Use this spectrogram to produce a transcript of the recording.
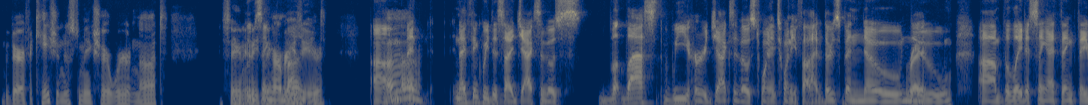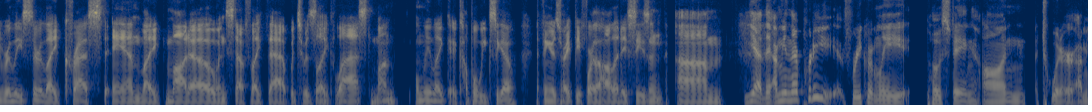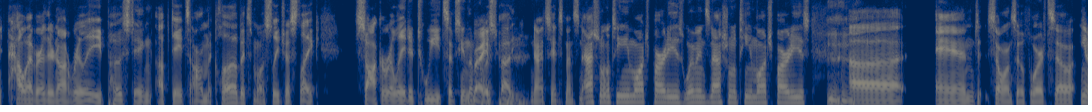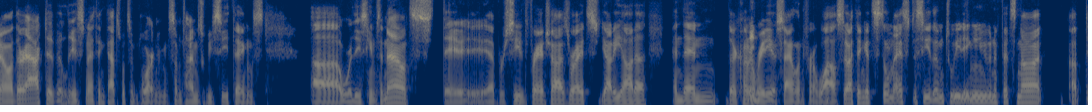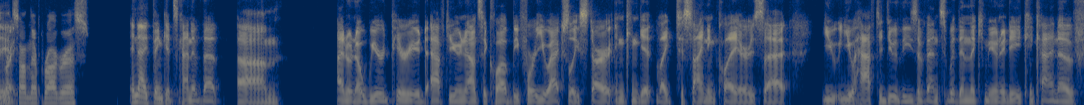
verification just to make sure we're not saying Losing anything our crazy here. Um, Uh, and, and I think we decide Jacksonville's last we heard Jacksonville's 2025. There's been no Right. new um the latest thing I think they released their like crest and like motto and stuff like that, which was like last month, only like a couple weeks ago. I think it was right before the holiday season. Um Yeah, they, I mean, they're pretty frequently posting on Twitter. I mean, however, they're not really posting updates on the club. It's mostly just like soccer related tweets. I've seen them Right. post about United States men's national team watch parties, women's national team watch parties, mhm. uh, and so on and so forth. So, you know, they're active at least. And I think that's what's important. I mean, sometimes we see things uh, where these teams announce they have received franchise rights, yada yada, and then they're kind of radio silent for a while. So I think it's still nice to see them tweeting, even if it's not updates Right. on their progress. And I think it's kind of that um I don't know, weird period after you announce a club before you actually start and can get like to signing players that you you have to do these events within the community can kind of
